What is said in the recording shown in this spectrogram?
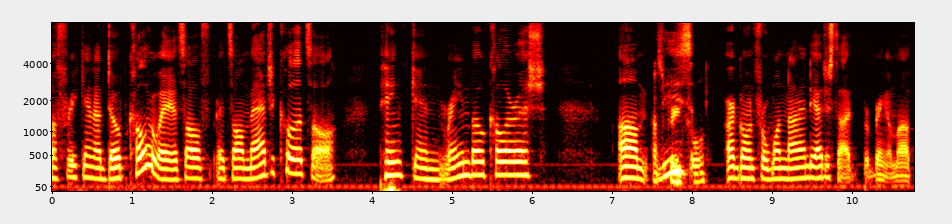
a freaking a dope colorway. It's all it's all magical. It's all pink and rainbow colorish. Um, That's these cool. are going for 190. I just thought I'd bring them up.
